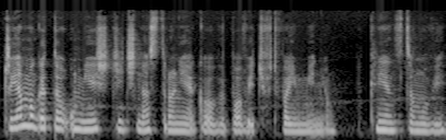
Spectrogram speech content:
czy ja mogę to umieścić na stronie jako wypowiedź w twoim imieniu? Klient co mówi?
